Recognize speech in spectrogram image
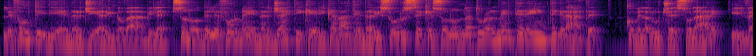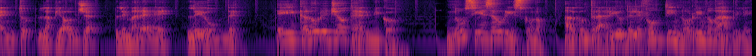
Le fonti di energia rinnovabile sono delle forme energetiche ricavate da risorse che sono naturalmente reintegrate, come la luce solare, il vento, la pioggia, le maree, le onde e il calore geotermico. Non si esauriscono, al contrario delle fonti non rinnovabili.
